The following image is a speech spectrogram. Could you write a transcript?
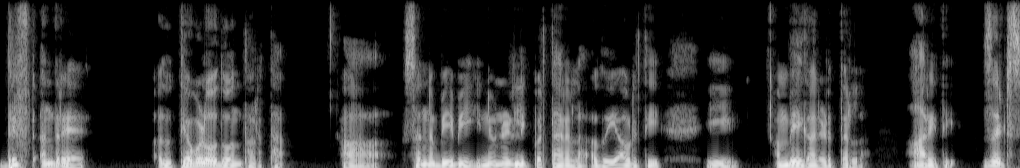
ಡ್ರಿಫ್ಟ್ ಅಂದರೆ ಅದು ತೆವಳೋದು ಅಂತ ಅರ್ಥ. ಆ ಸಣ್ಣ ಬೇಬಿ ಇನ್ನೂ ನಡಿಲಿಕ್ಕೆ ಬರ್ತಾ ಇರಲ್ಲ. ಅದು ಯಾವ ರೀತಿ ಈ ಅಂಬೆಗಾಲು ಇಡ್ತಾರಲ್ಲ ಆ ರೀತಿ. Its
